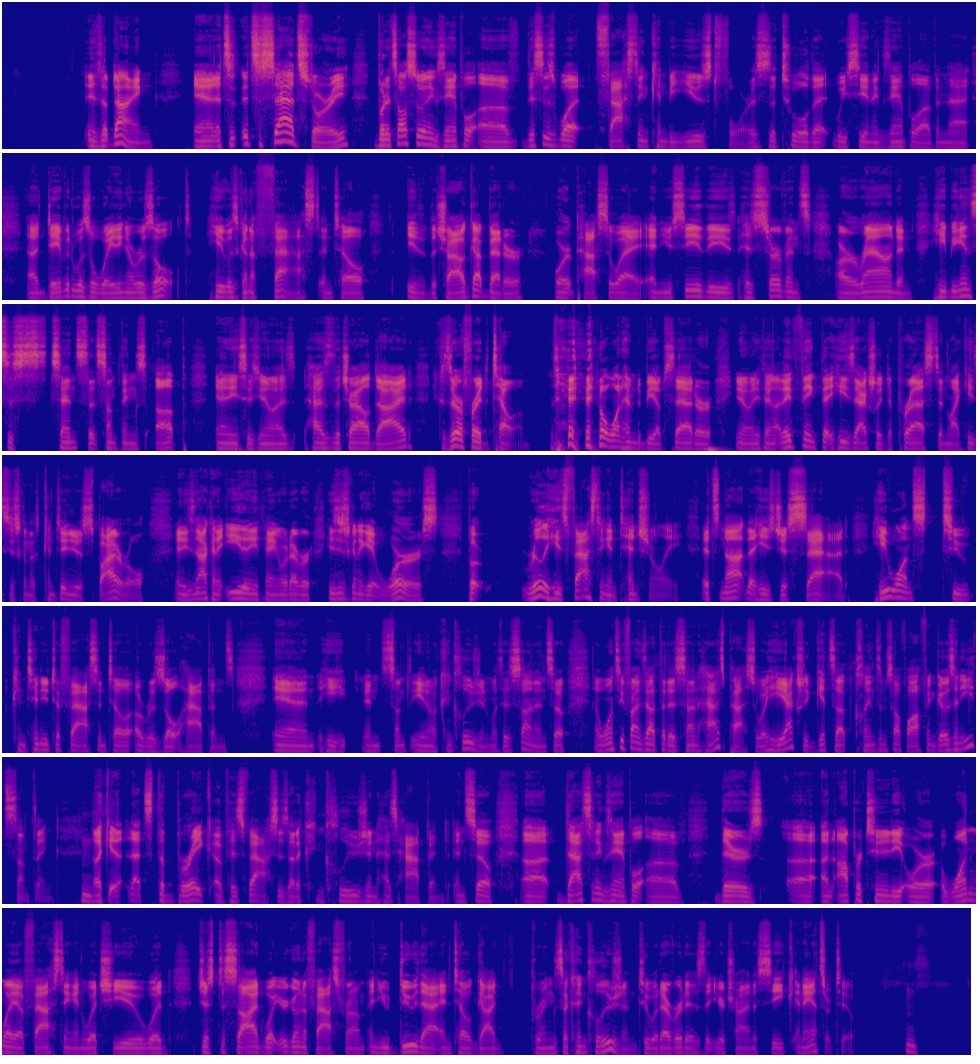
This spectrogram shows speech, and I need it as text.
ends up dying. And it's a, it's a sad story, but it's also an example of this is what fasting can be used for. This is a tool that we see an example of in that uh, David was awaiting a result. He was going to fast until either the child got better or it passed away. And you see these his servants are around, and he begins to sense that something's up. And he says, you know, has has the child died? Because they're afraid to tell him. they don't want him to be upset or you know anything. They think that he's actually depressed and like he's just going to continue to spiral and he's not going to eat anything or whatever. He's just going to get worse. But really he's fasting intentionally. It's not that he's just sad. He wants to continue to fast until a result happens and he and something you know a conclusion with his son. And so and once he finds out that his son has passed away, he actually gets up, cleans himself off and goes and eats something. Like that's the break of his fast is that a conclusion has happened. And so uh, that's an example of there's uh, an opportunity or one way of fasting in which you would just decide what you're going to fast from and you do that until God brings a conclusion to whatever it is that you're trying to seek an answer to.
